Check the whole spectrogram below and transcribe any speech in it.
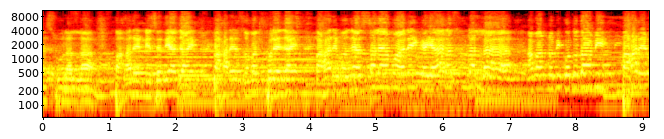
রাসূলুল্লাহ। পাহাড়ের নিচে দেয়া যায়, পাহাড়ের জবান খুলে যায়। পাহাড়ে বলে, আসসালামু আলাইকা ইয়া রাসূলুল্লাহ। আমার নবী কত দামি, পাহাড়ের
